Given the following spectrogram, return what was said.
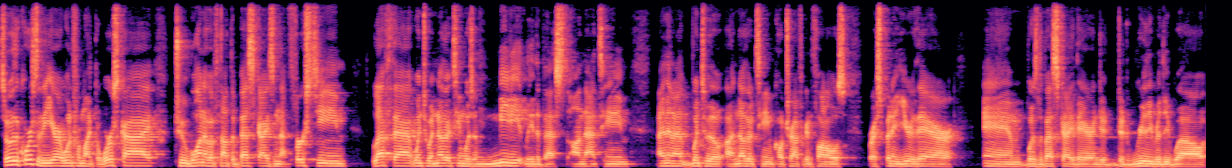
So over the course of the year, I went from like the worst guy to one of, if not the best guys in that first team, Left that, went to another team, was immediately the best on that team. And then I went to another team called Traffic and Funnels, where I spent a year there and was the best guy there and did, did really, really well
